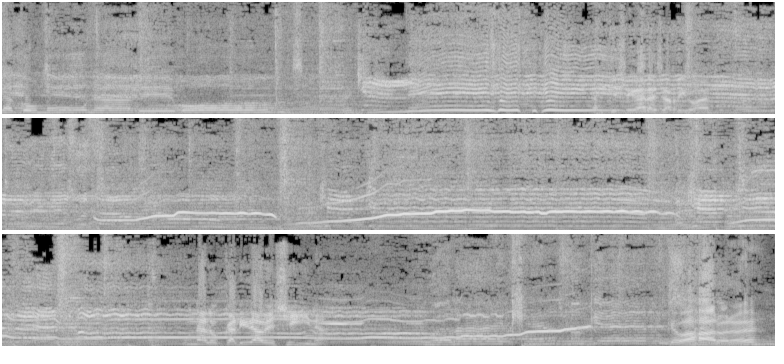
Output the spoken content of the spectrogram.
La comuna de vos. Hay que llegar allá arriba, ¿eh? una localidad vecina. Qué bárbaro, ¿eh?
